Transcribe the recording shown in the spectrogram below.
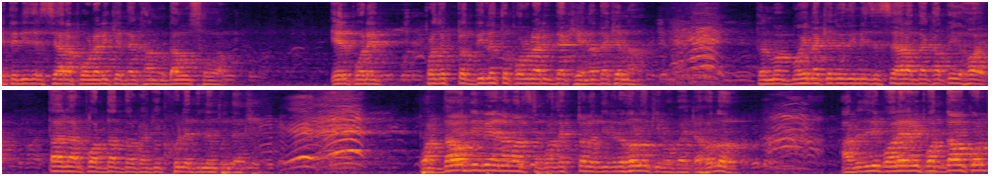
এতে নিজের চেহারা পৌনারীকে দেখানো দাউস হওয়া। এরপরে প্রজেক্টর দিলে তো পৌনারী দেখে, না দেখে না? তার মহিলাকে যদি নিজের চেহারা দেখাতেই হয়, তাহলে আর পর্দার দরকার কি? খুলে দিলে তো দেখে। পর্দাও দিবেন, আবার প্রজেক্টরও দিবেন। হলো কি বাবা, এটা হলো? আপনি যদি বলেন, আমি পর্দাও করব,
